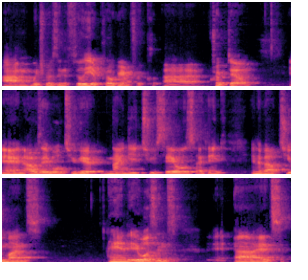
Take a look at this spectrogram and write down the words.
um, which was an affiliate program for uh, crypto, and I was able to get 92 sales, I think, in about two months, and it wasn't. Uh, it's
